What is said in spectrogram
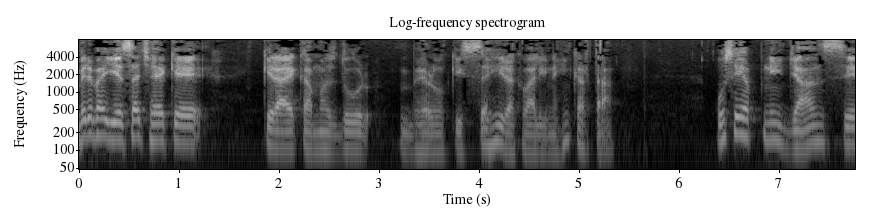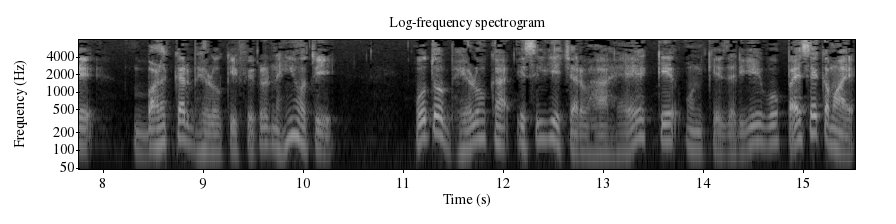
میرے بھائی، یہ سچ ہے کہ کرائے کا مزدور بھیڑوں کی صحیح رکھوالی نہیں کرتا۔ اسے اپنی جان سے بڑھ کر بھیڑوں کی فکر نہیں ہوتی۔ وہ تو بھیڑوں کا اس لیے چرواہا ہے کہ ان کے ذریعے وہ پیسے کمائے۔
